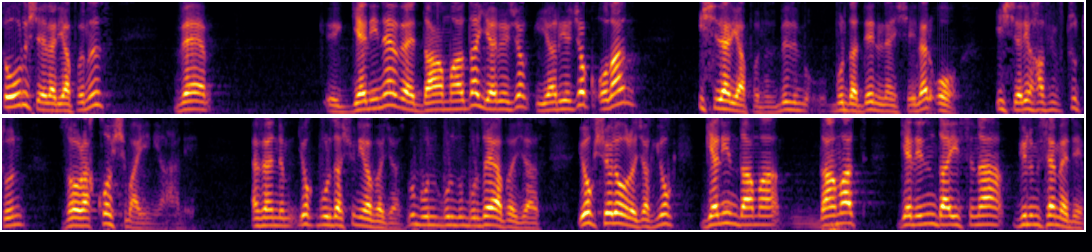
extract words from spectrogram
doğru şeyler yapınız ve e, geline ve damada yarayacak, yarayacak olan işler yapınız. Bizim burada denilen şeyler o. İşleri hafif tutun, zora koşmayın yani. Efendim yok burada şunu yapacağız, bu bunu, bunu burada yapacağız. Yok şöyle olacak, yok gelin dama, damat gelinin dayısına gülümsemedi.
